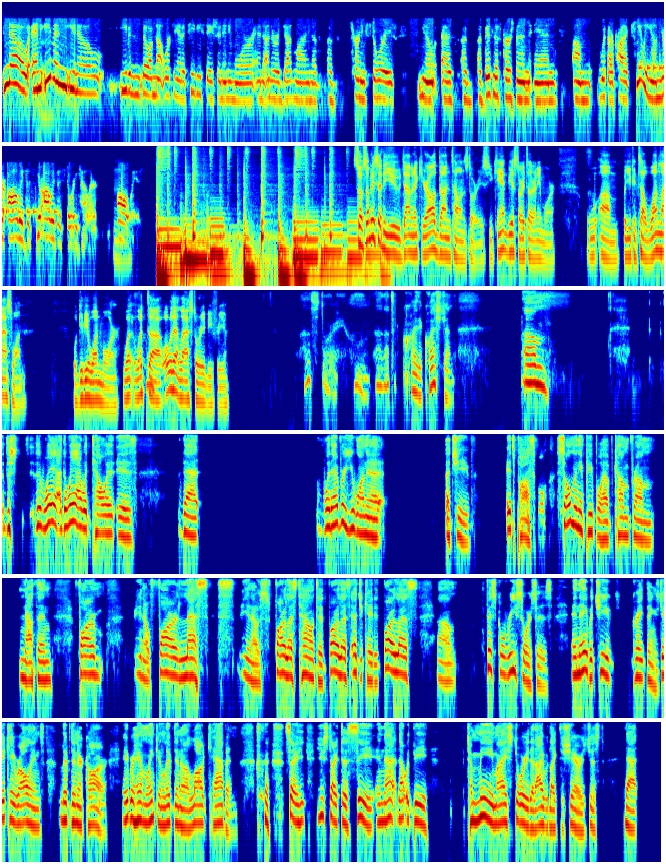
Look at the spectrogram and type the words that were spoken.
no, and even you know, even though I'm not working at a TV station anymore and under a deadline of of turning stories, you know, as a, a business person and um, with our product Helium, you're always a, you're always a storyteller, mm. always. So if somebody said to you, Dominick, you're all done telling stories. You can't be a storyteller anymore, um, but you can tell one last one. We'll give you one more. What what hmm. uh, what would that last story be for you? A story. Hmm. Uh, that's quite a question. Um, the the way the way I would tell it is that whatever you want to achieve, it's possible. So many people have come from nothing, far, you know, far less, you know, far less talented, far less educated, far less um, fiscal resources, and they've achieved great things. J.K. Rowling's lived in her car. Abraham Lincoln lived in a log cabin. so you start to see, and that that would be, to me, my story that I would like to share is just that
